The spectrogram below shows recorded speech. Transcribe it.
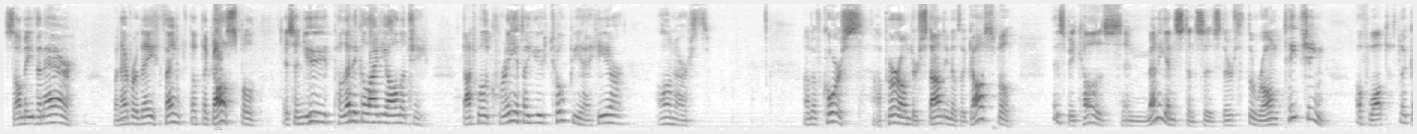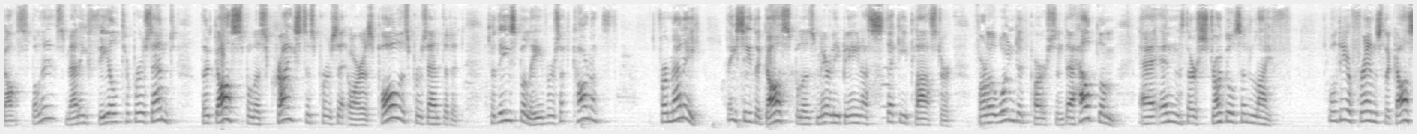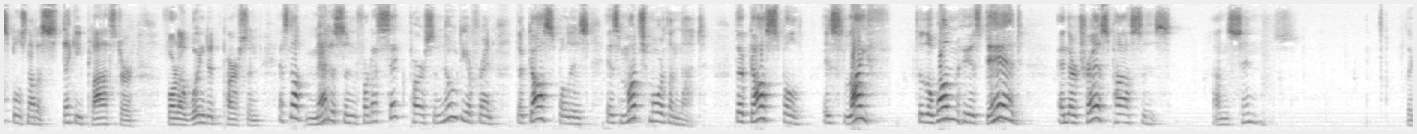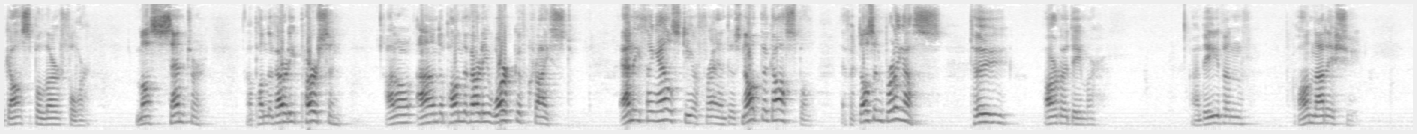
Some even err whenever they think that the gospel is a new political ideology that will create a utopia here on earth. And of course, a poor understanding of the gospel is because, in many instances, there's the wrong teaching of what the gospel is. Many fail to present the gospel as Christ has present, or as Paul has presented it to these believers at Corinth. For many, they see the gospel as merely being a sticky plaster for a wounded person to help them uh, in their struggles in life. Well, dear friends, the gospel's not a sticky plaster for a wounded person. It's not medicine for a sick person. No, dear friend, the gospel is, is much more than that. The gospel is life to the one who is dead in their trespasses and sins. The gospel, therefore, must centre upon the very person and upon the very work of Christ. Anything else, dear friend, is not the gospel if it doesn't bring us to our Redeemer. And even on that issue,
